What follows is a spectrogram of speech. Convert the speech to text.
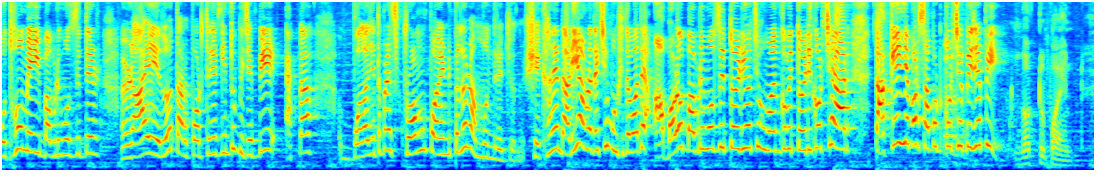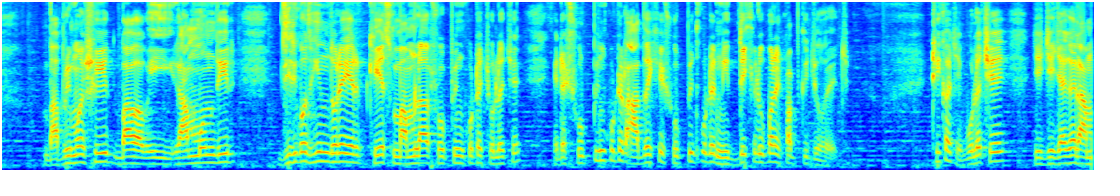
প্রথম এই বাবরি মসজিদের রায় এলো, তারপর থেকে কিন্তু বিজেপি একটা বলা যেতে পারে স্ট্রং পয়েন্ট পেল রাম মন্দিরের জন্য। সেখানে দাঁড়িয়ে আমরা দেখছি মুর্শিদাবাদে আবারও বাবরি মসজিদ তৈরি হচ্ছে, হুমায়ুন কবির তৈরি করছে, আর তাকেই এবার সাপোর্ট করছে BJP. Note two point Babri মসজিদ বা এই রাম মন্দির দীর্ঘদিন ধরে এর কেস মামলা সুপ্রিম কোর্টে চলেছে। এটা সুপ্রিম কোর্টের আদেশে, সুপ্রিম কোর্টের নির্দেশের উপরে সব কিছু হয়েছে। ঠিক আছে, বলেছে যে যে জায়গায় রাম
